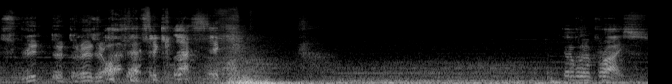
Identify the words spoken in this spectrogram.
split the treasure. Oh, that's a classic. Governor Pryce.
